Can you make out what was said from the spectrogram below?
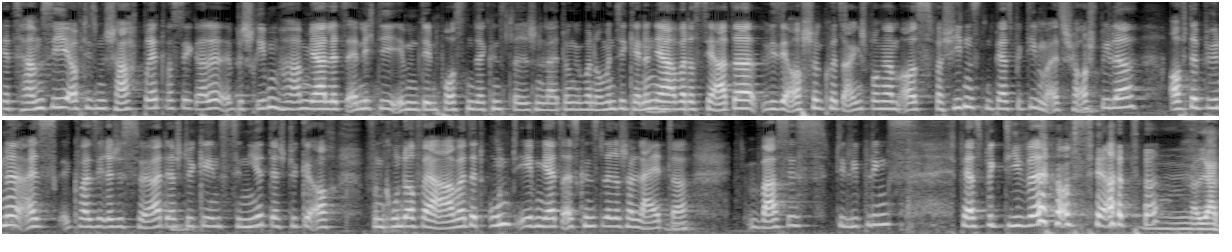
Jetzt haben Sie auf diesem Schachbrett, was Sie gerade beschrieben haben, ja letztendlich die, eben den Posten der künstlerischen Leitung übernommen. Sie kennen ja aber das Theater, wie Sie auch schon kurz angesprochen haben, aus verschiedensten Perspektiven. Als Schauspieler auf der Bühne, als quasi Regisseur, der Stücke inszeniert, der Stücke auch von Grund auf erarbeitet und eben jetzt als künstlerischer Leiter. Was ist die Lieblings- Perspektive aufs Theater? Naja,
